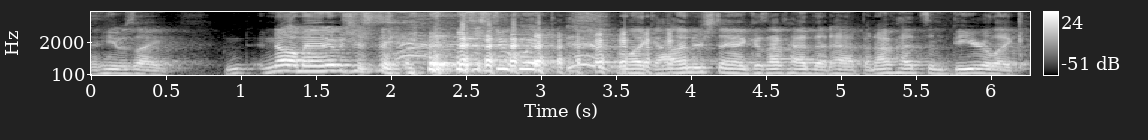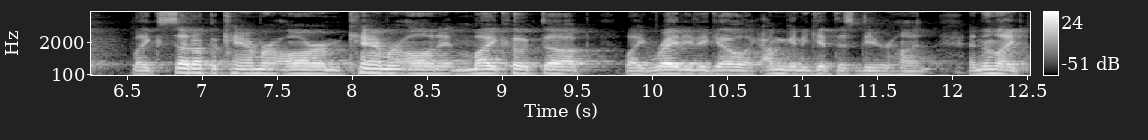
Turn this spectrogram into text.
And he was like. No, man, it was just it was just too quick. I'm like, I understand because I've had that happen. I've had some deer like like set up a camera arm, camera on it, mic hooked up, like ready to go. Like I'm gonna get this deer hunt, and then like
